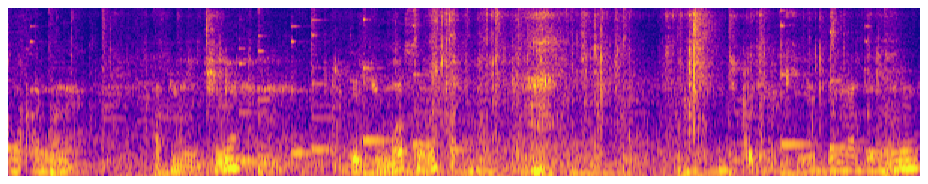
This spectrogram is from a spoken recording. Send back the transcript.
Colocar agora a pimentinha, dedo de moça, né? Vamos escolher aqui, bem madurinho.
